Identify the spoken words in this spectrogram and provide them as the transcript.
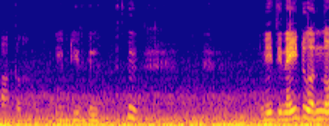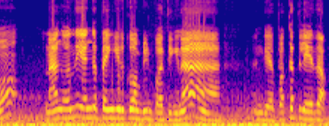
பார்க்கலாம். எப்படி இருக்குன்னு. நேற்று நைட்டு வந்தோம். நாங்கள் வந்து எங்கே தங்கியிருக்கோம் அப்படின்னு பார்த்தீங்கன்னா இங்கே பக்கத்துலேயே தான்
